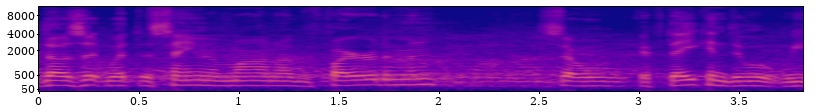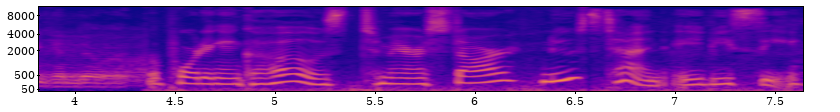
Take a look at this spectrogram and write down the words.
does it with the same amount of firemen so if they can do it, we can do it. Reporting in Cohoes, Tamara Starr, News 10 ABC.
